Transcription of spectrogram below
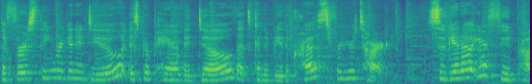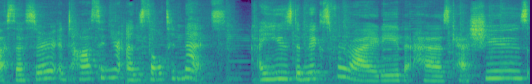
The first thing we're gonna do is prepare the dough that's gonna be the crust for your tart. So get out your food processor and toss in your unsalted nuts. I used a mixed variety that has cashews,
